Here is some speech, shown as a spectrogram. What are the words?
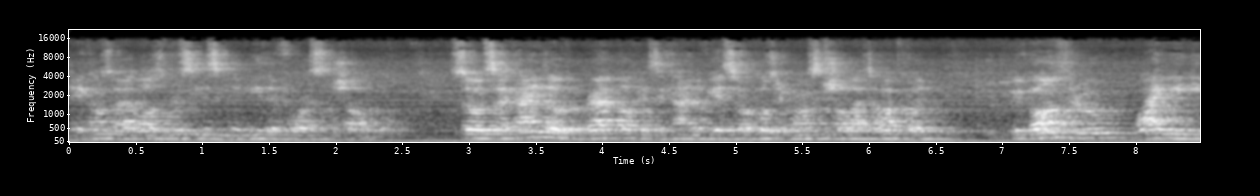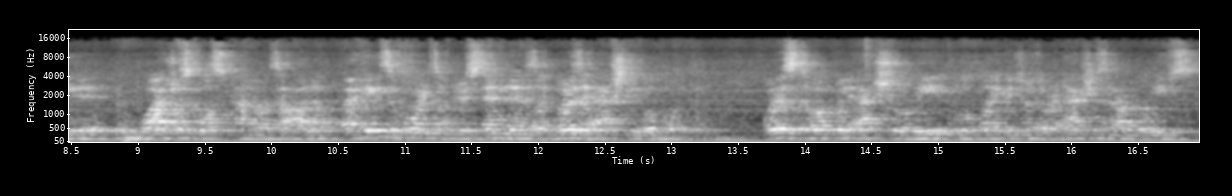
And it comes by Allah's mercy and it's going to be there for us, inshallah. So it's a kind of wrap up, it's a kind of to our closing remarks, inshallah, tawakkul. We've gone through why we need it, why trust Allah subhanahu wa ta'ala. But I think it's important to understand then, like, what does it actually look like? What does tawakkul actually look like in terms of our actions and our beliefs?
